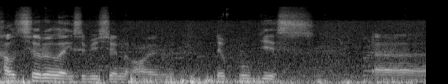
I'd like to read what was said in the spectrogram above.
cultural exhibition on the Bugis uh,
